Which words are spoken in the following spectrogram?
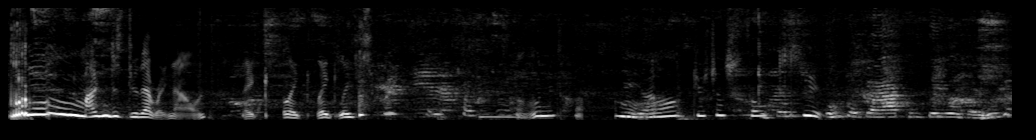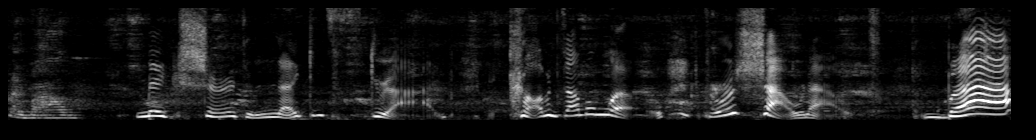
vroom. I can just do that right now. Like, like, like, like, just. Aw, you're just so cute. uống coca không tiêu phải uống cái này vào Make sure to like and subscribe. Comment down below for a shout out. Bye.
